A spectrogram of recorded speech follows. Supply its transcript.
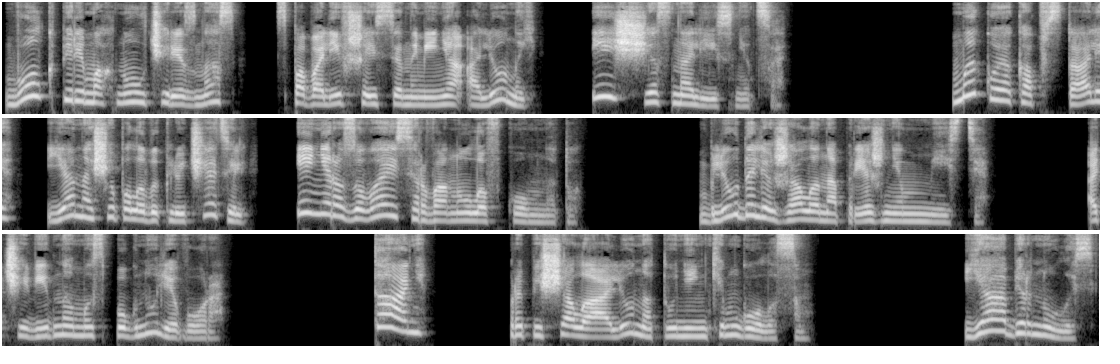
Волк перемахнул через нас с повалившейся на меня Аленой и исчез на лестнице. Мы кое-как встали, я нащупала выключатель и, не разуваясь, рванула в комнату. Блюдо лежало на прежнем месте. Очевидно, мы спугнули вора. «Тань!» — пропищала Алена тоненьким голосом. Я обернулась.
